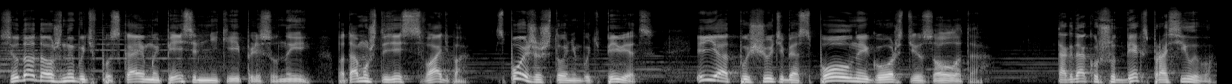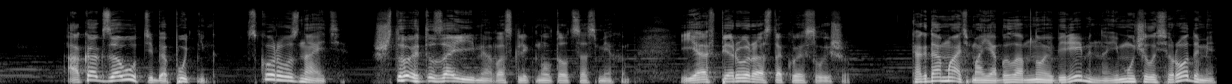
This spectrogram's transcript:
«Сюда должны быть впускаемы песельники и плясуны, потому что здесь свадьба. Спой же что-нибудь, певец, и я отпущу тебя с полной горстью золота». Тогда Куршутбек спросил его, «А как зовут тебя, путник?» «Скоро узнаете». «Что это за имя?» — воскликнул тот со смехом. «Я в первый раз такое слышу». Когда мать моя была мною беременна и мучилась родами,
